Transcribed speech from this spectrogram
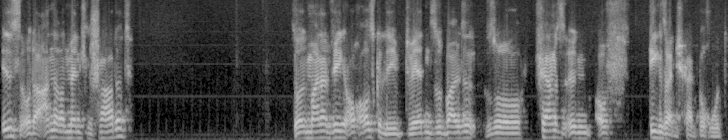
ist oder anderen Menschen schadet, soll meinetwegen auch ausgelebt werden, sobald sofern es in, auf Gegenseitigkeit beruht.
